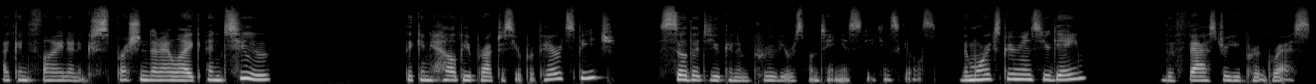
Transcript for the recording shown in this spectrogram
I can find an expression that I like. And two, they can help you practice your prepared speech so that you can improve your spontaneous speaking skills. The more experience you gain, the faster you progress.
